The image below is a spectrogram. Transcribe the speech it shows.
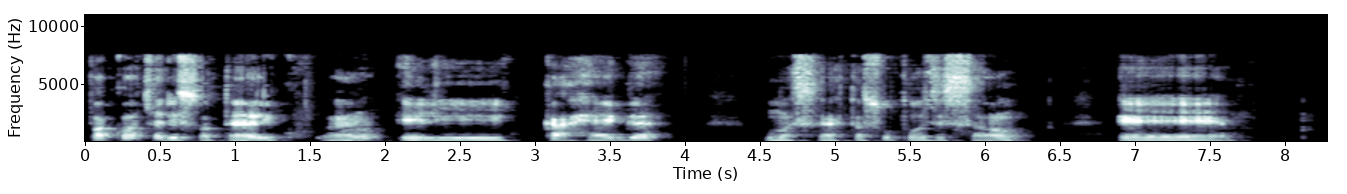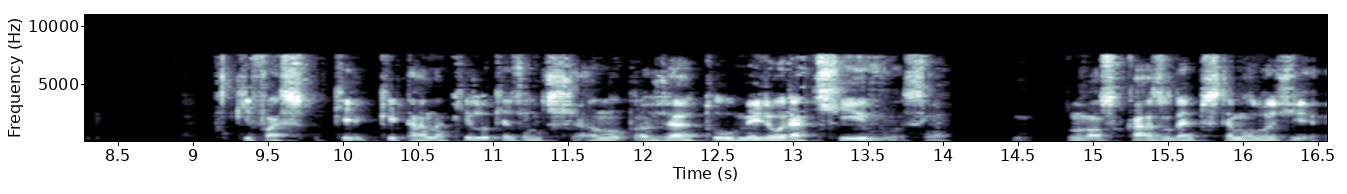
O pacote aristotélico, né, ele carrega uma certa suposição é, que faz que está naquilo que a gente chama projeto melhorativo, assim, no nosso caso da epistemologia.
